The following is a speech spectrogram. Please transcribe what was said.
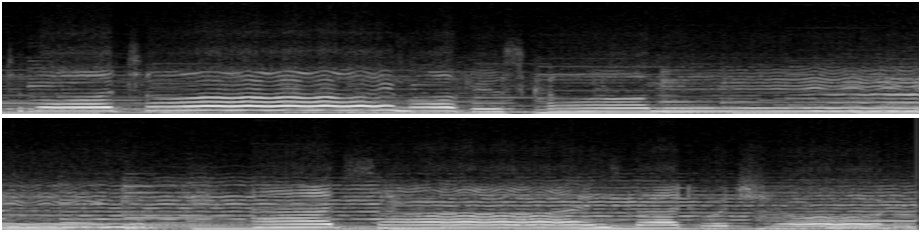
that the time of his coming had signs that would show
